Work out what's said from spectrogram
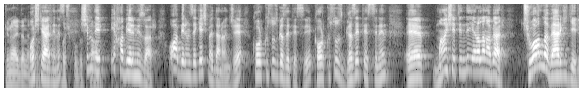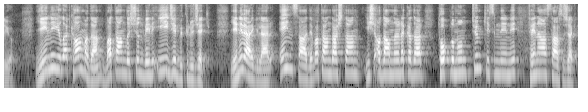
Günaydın efendim. Hoş geldiniz. Hoş bulduk. Şimdi bir haberimiz var. O haberimize geçmeden önce Korkusuz Gazetesi, Korkusuz Gazetesi'nin e, manşetinde yer alan haber. Çuvalla vergi geliyor. Yeni yıla kalmadan vatandaşın beli iyice bükülecek. Yeni vergiler en sade vatandaştan iş adamlarına kadar toplumun tüm kesimlerini fena sarsacak.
